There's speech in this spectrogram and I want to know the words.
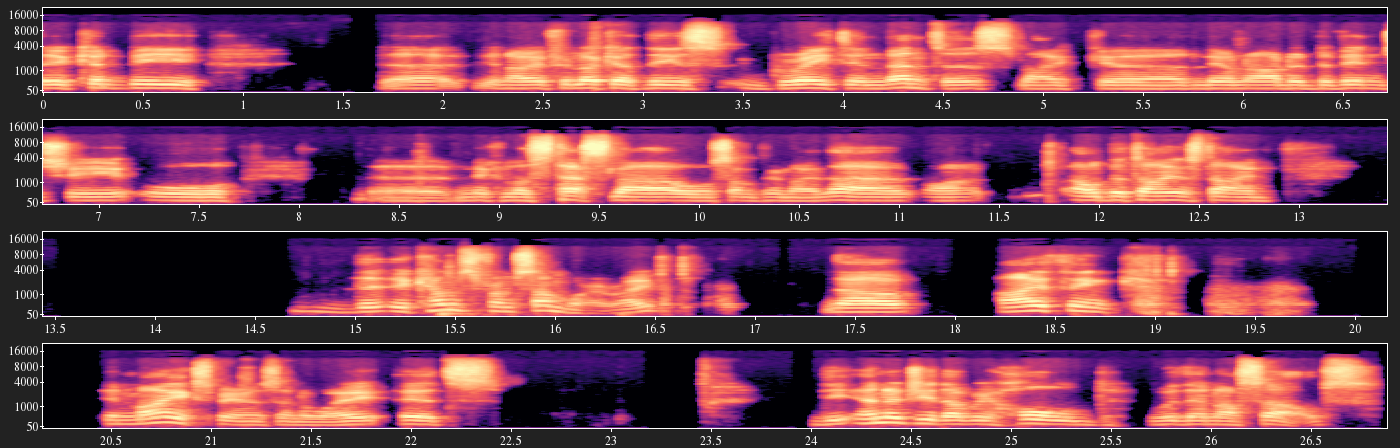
There could be, uh, you know, if you look at these great inventors like uh, Leonardo da Vinci or uh, Nicholas Tesla or something like that, or Albert Einstein, the, it comes from somewhere, right? Now, I think, in my experience, in a way, it's the energy that we hold within ourselves,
